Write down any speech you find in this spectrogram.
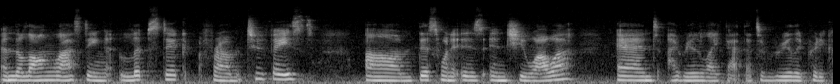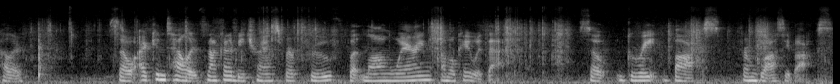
And the long-lasting lipstick from Too Faced. Um, this one is in Chihuahua, and I really like that. That's a really pretty color. So I can tell it's not going to be transfer proof, but long wearing, I'm okay with that. So great box from Glossybox.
